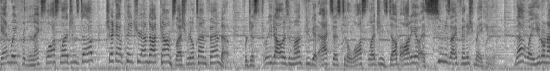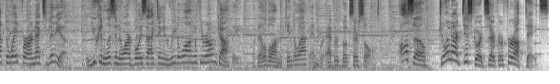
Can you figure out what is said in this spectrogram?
Can't wait for the next Lost Legends dub? Check out patreon.com slash realtimefandub. For just $3 a month, you get access to the Lost Legends dub audio as soon as I finish making it. That way, you don't have to wait for our next video. You can listen to our voice acting and read along with your own copy. Available on the Kindle app and wherever books are sold. Also, join our Discord server for updates.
